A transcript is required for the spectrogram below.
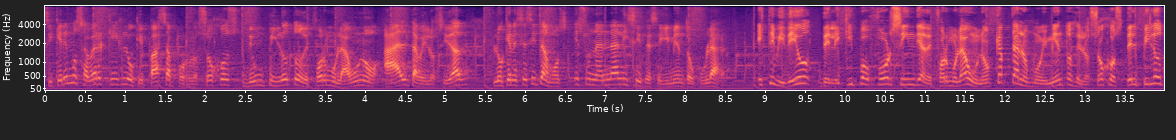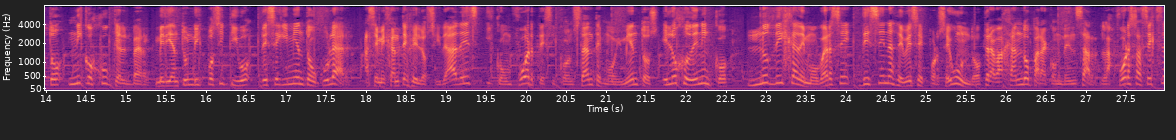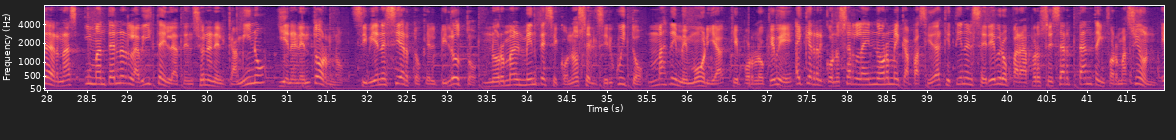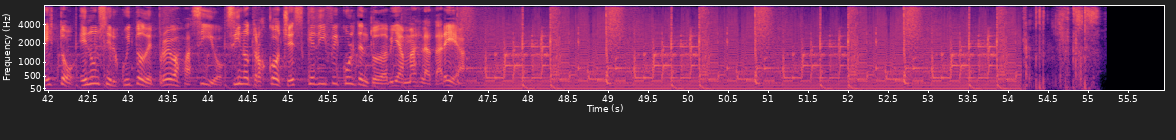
Si queremos saber qué es lo que pasa por los ojos de un piloto de Fórmula 1 a alta velocidad, lo que necesitamos es un análisis de seguimiento ocular. Este video del equipo Force India de Fórmula 1 capta los movimientos de los ojos del piloto Nico Huckelberg mediante un dispositivo de seguimiento ocular. A semejantes velocidades y con fuertes y constantes movimientos, el ojo de Nico no deja de moverse decenas de veces por segundo, trabajando para condensar las fuerzas externas y mantener la vista y la atención en el camino y en el entorno. Si bien es cierto que el piloto normalmente se conoce el circuito más de memoria que por lo que ve, hay que reconocer la enorme capacidad capacidad que tiene el cerebro para procesar tanta información. Esto en un circuito de pruebas vacío, sin otros coches que dificulten todavía más la tarea.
